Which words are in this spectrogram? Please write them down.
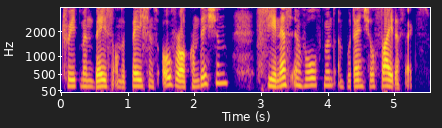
treatment based on the patient's overall condition, CNS involvement, and potential side effects.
